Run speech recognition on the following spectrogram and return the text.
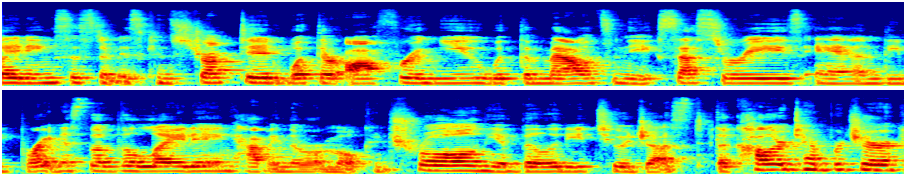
lighting system is constructed, what they're offering you with the mounts and the accessories and the brightness of the lighting, having the remote control and the ability to adjust the color temperature,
